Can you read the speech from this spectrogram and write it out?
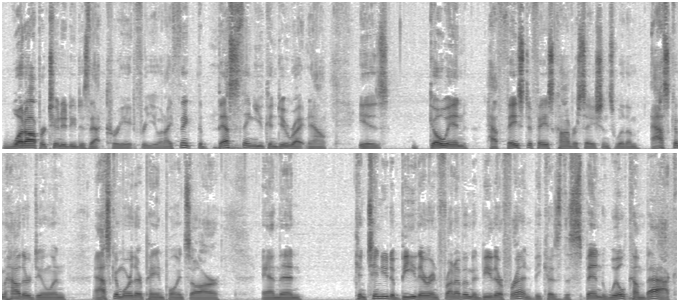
what opportunity does that create for you? And I think the best thing you can do right now is go in, have face-to-face conversations with them, ask them how they're doing ask them where their pain points are, and then continue to be there in front of them and be their friend because the spend will come back.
